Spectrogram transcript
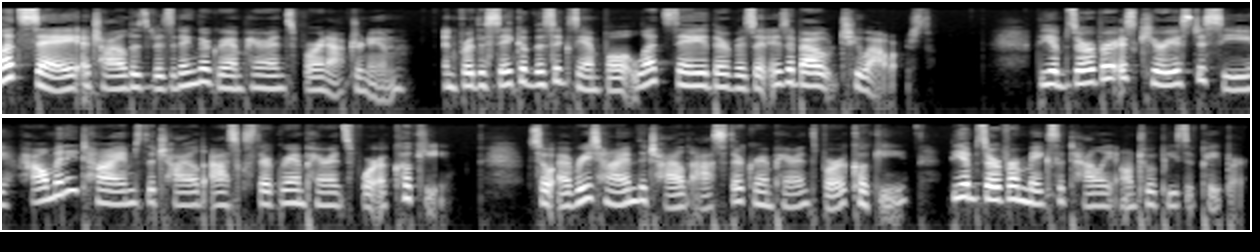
Let's say a child is visiting their grandparents for an afternoon, and for the sake of this example, let's say their visit is about two hours. The observer is curious to see how many times the child asks their grandparents for a cookie. So every time the child asks their grandparents for a cookie, the observer makes a tally onto a piece of paper.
